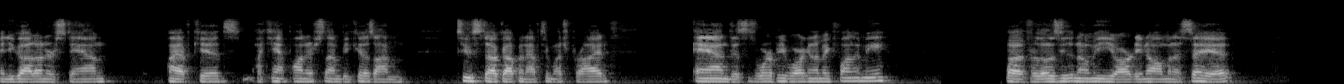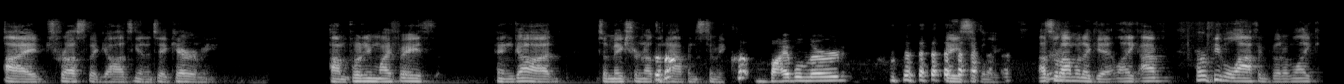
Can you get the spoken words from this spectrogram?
And you got to understand, I have kids. I can't punish them because I'm too stuck up and have too much pride. And this is where people are going to make fun of me. But for those of you that know me, you already know I'm going to say it. I trust that God's going to take care of me. I'm putting my faith in God to make sure nothing happens to me. Bible nerd. Basically, that's what I'm to get. Like I've heard people laughing, but I'm like,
